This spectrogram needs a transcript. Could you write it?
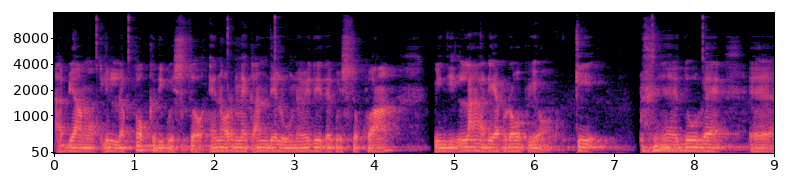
Abbiamo il POC di questo enorme candelone vedete questo qua? Quindi l'area proprio che eh, dove eh,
